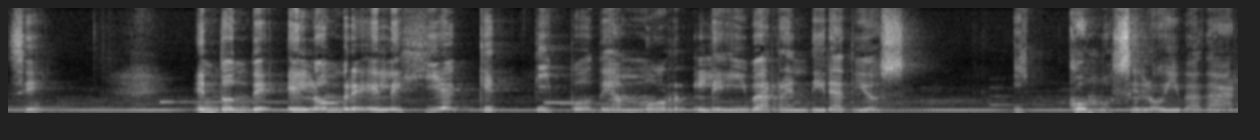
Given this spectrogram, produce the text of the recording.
¿sí? En donde el hombre elegía qué tipo de amor le iba a rendir a Dios y cómo se lo iba a dar.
